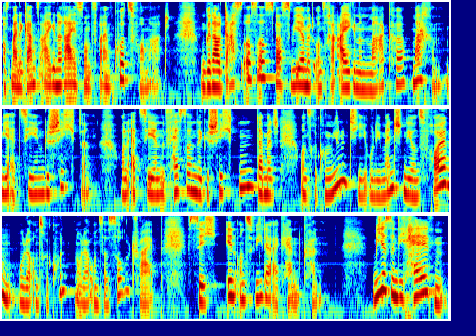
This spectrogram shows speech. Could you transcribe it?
auf meine ganz eigene Reise und zwar im Kurzformat. Und genau das ist es, was wir mit unserer eigenen Marke machen. Wir erzählen Geschichten und erzählen fesselnde Geschichten, damit unsere Community und die Menschen, die uns folgen oder unsere Kunden oder unser Soul Tribe sich in uns wiedererkennen können. Wir sind die Helden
